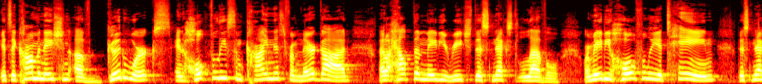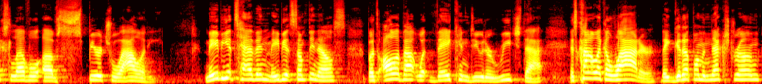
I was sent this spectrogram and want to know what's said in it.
it's a combination of good works and hopefully some kindness from their God that'll help them maybe reach this next level or maybe hopefully attain this next level of spirituality. Maybe it's heaven, maybe it's something else, but it's all about what they can do to reach that. It's kind of like a ladder. They get up on the next rung,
